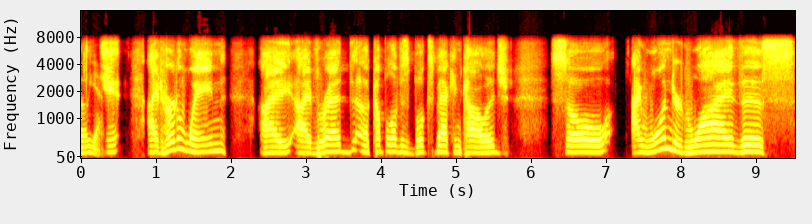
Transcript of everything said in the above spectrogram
Oh yeah. I'd heard of Wayne. I I've read a couple of his books back in college. So I wondered why this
